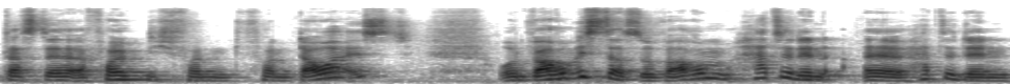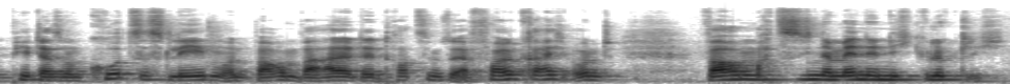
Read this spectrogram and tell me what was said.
dass der Erfolg nicht von, von Dauer ist. Und warum ist das so? Warum hatte denn, äh, hatte denn Peter so ein kurzes Leben und warum war er denn trotzdem so erfolgreich und warum macht es ihn am Ende nicht glücklich?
